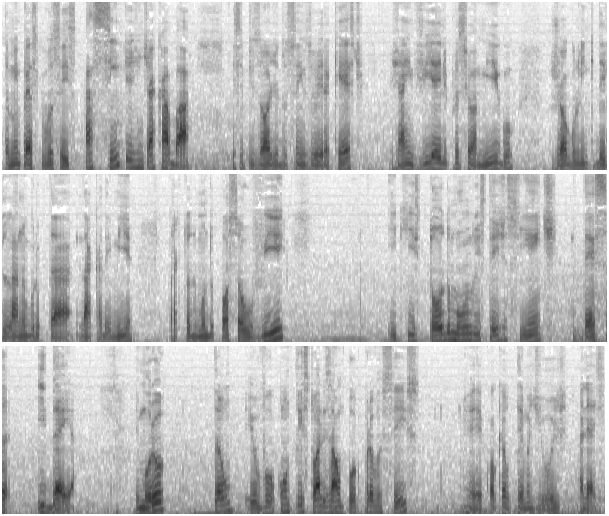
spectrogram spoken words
Também peço que vocês, assim que a gente acabar esse episódio do Sem Zoeira Cast, já envia ele para o seu amigo, joga o link dele lá no grupo da, da academia, para que todo mundo possa ouvir e que todo mundo esteja ciente dessa ideia. Demorou? Então eu vou contextualizar um pouco para vocês é, qual é o tema de hoje. Aliás,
